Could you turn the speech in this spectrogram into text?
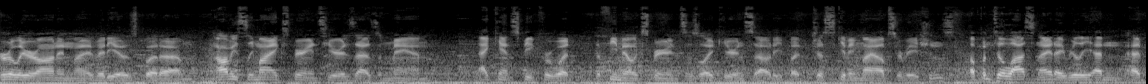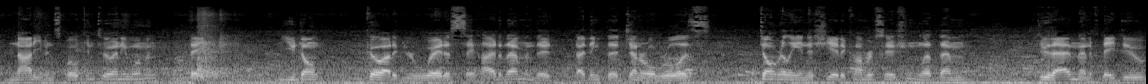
earlier on in my videos, but um, obviously my experience here is as a man. I can't speak for what the female experience is like here in Saudi, but just giving my observations. Up until last night, I really hadn't had not even spoken to any woman. They, you don't go out of your way to say hi to them, and they, I think the general rule is don't really initiate a conversation. Let them do that, and then if they do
